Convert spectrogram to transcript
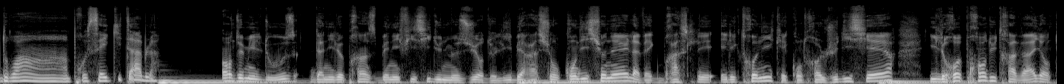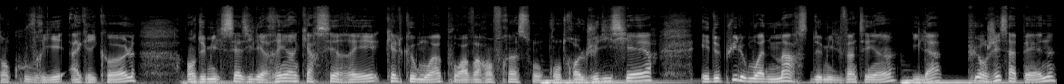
droit à un procès équitable. En 2012, Dany Le Prince bénéficie d'une mesure de libération conditionnelle avec bracelet électronique et contrôle judiciaire. Il reprend du travail en tant qu'ouvrier agricole. En 2016, il est réincarcéré quelques mois pour avoir enfreint son contrôle judiciaire. Et depuis le mois de mars 2021, il a purgé sa peine.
